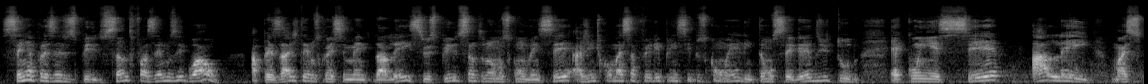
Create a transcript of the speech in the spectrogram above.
sem a presença do Espírito Santo, fazemos igual. Apesar de termos conhecimento da lei, se o Espírito Santo não nos convencer, a gente começa a ferir princípios com ele. Então, o segredo de tudo é conhecer a lei, mas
